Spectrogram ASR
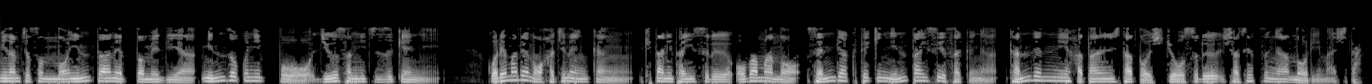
南朝村のインターネットメディア民族日報13日付に、これまでの8年間、北に対するオバマの戦略的忍耐政策が完全に破綻したと主張する社説が載りました。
